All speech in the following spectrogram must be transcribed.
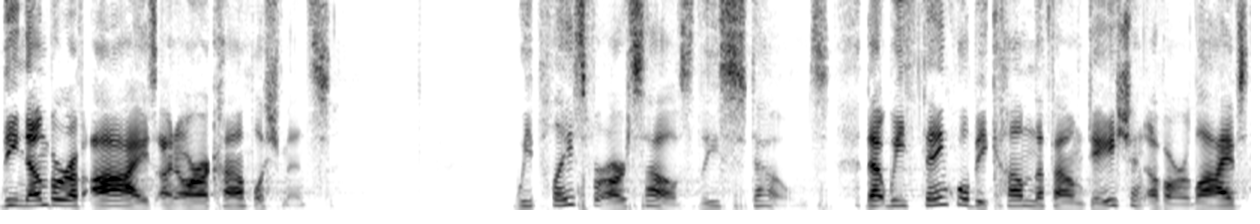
the number of eyes on our accomplishments. We place for ourselves these stones that we think will become the foundation of our lives,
